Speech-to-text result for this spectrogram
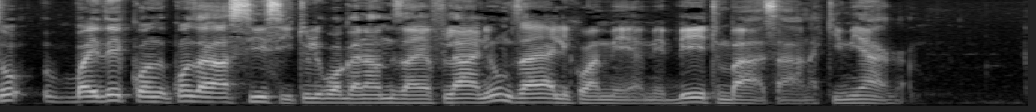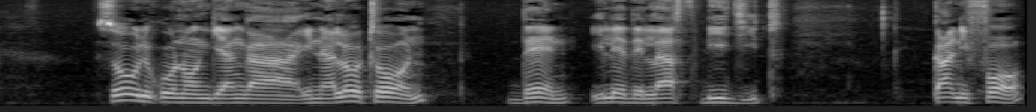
so by the kwanza sisi tulikuwaga na mzaya fulani. Huu mzaya alikuwa amebit mbaya sana kimiaka so ulikuwa unaongeanga in a tone then ile the last digit kani 4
